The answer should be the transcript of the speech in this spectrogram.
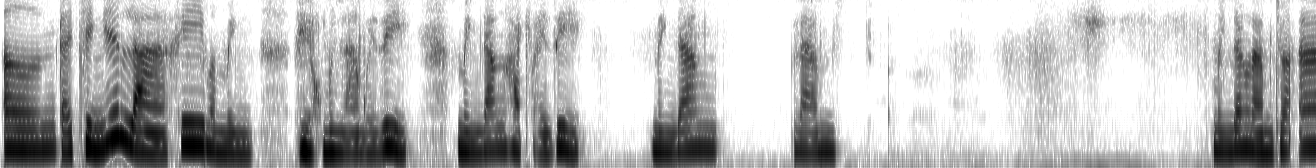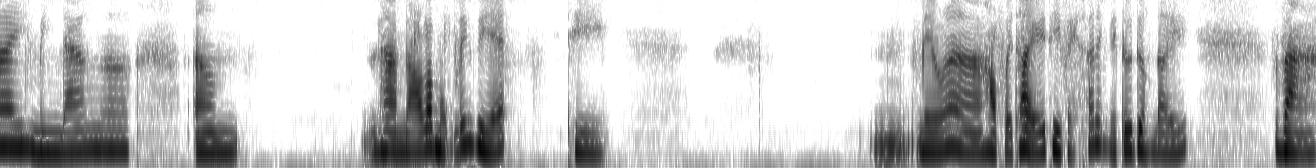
Ờ, cái chính ấy là khi mà mình hiểu mình làm cái gì mình đang học cái gì mình đang làm mình đang làm cho ai mình đang uh, um, làm nó vào mục đích gì ấy thì nếu là học với thầy ấy, thì phải xác định cái tư tưởng đấy và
